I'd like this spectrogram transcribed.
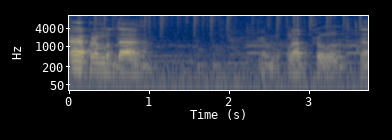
Ah, pra mudar de um lado pro outro, tá.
